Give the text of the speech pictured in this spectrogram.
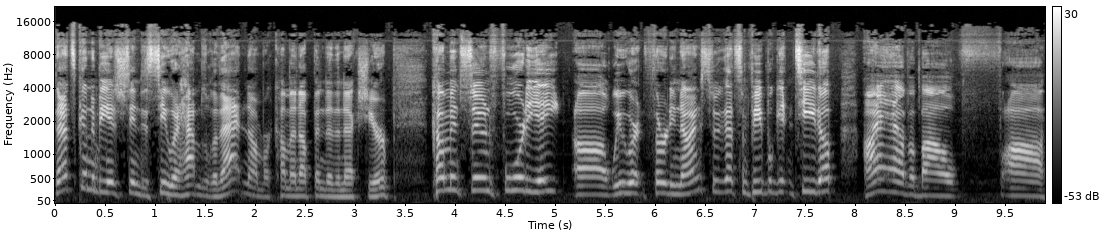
that's going to be interesting to see what happens with that number coming up into the next year. Coming soon, 48. Uh, we were at 39, so we got some people getting teed up. I have about. Uh,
